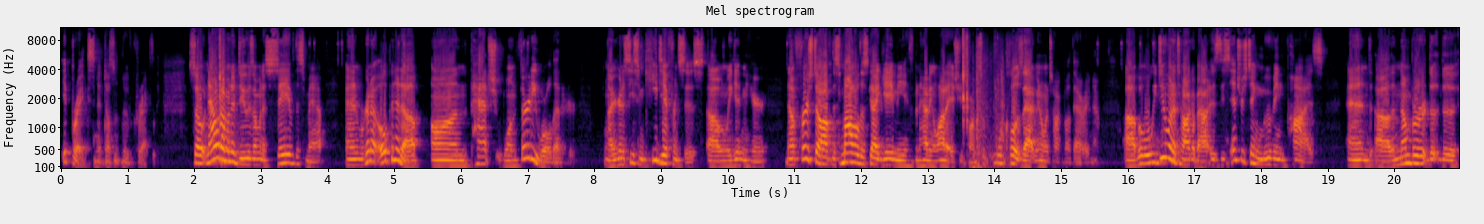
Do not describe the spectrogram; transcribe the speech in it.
it breaks and it doesn't move correctly. So now what I'm going to do is I'm going to save this map, and we're going to open it up on the patch 130 World Editor. Now you're going to see some key differences uh, when we get in here. Now first off, this model this guy gave me has been having a lot of issues for him, so we'll close that. We don't want to talk about that right now. Uh, but what we do want to talk about is these interesting moving pies and uh, the number, the, the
